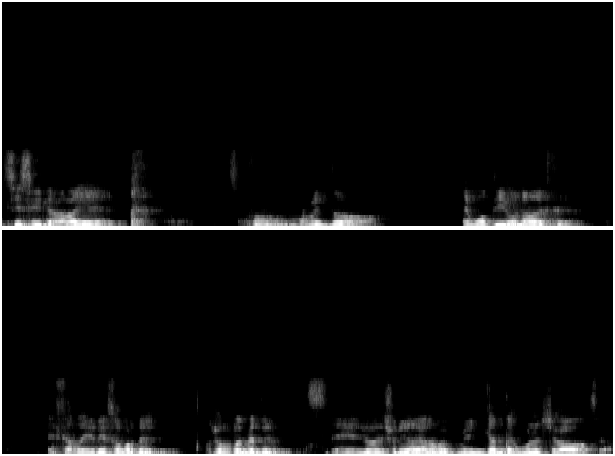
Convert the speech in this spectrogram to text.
Sí, sí, la verdad que fue un momento emotivo, ¿no? Ese, ese regreso. Aparte, yo realmente, eh, lo de Johnny Gargano me, me encanta cómo lo han llevado, o sea,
